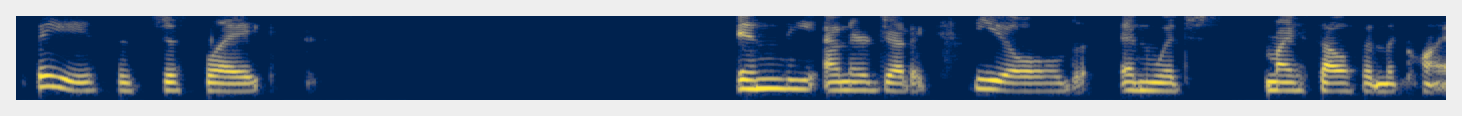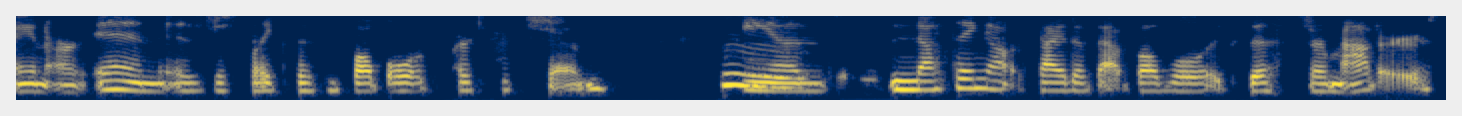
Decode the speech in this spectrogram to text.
space, it's just like in the energetic field in which myself and the client are in is just like this bubble of protection. Mm. And nothing outside of that bubble exists or matters.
